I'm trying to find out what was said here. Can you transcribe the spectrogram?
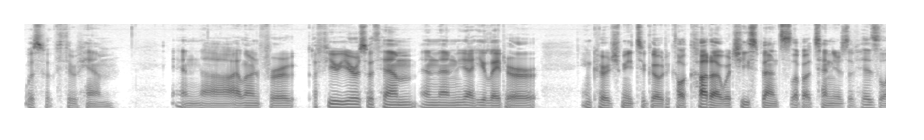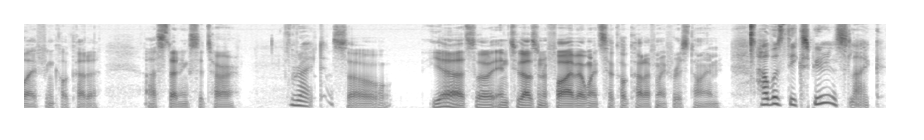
was through him, and uh, I learned for a few years with him, and then yeah, he later encouraged me to go to Calcutta, which he spent about ten years of his life in Calcutta, uh, studying sitar. Right. So yeah, so in 2005, I went to Calcutta for my first time. How was the experience like?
